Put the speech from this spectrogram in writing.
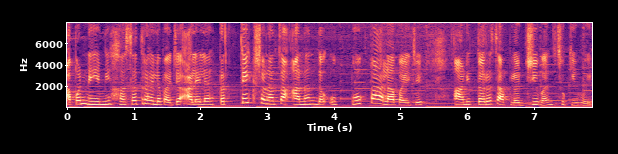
आपण नेहमी हसत राहिलं पाहिजे. आलेल्या प्रत्येक क्षणाचा आनंद उपभोगता आला पाहिजे आणि तरच आपलं जीवन सुखी होईल.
